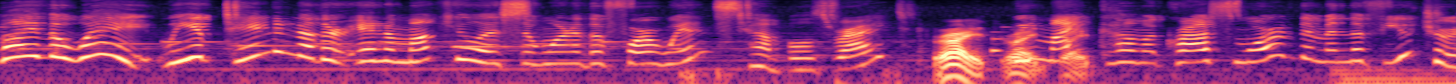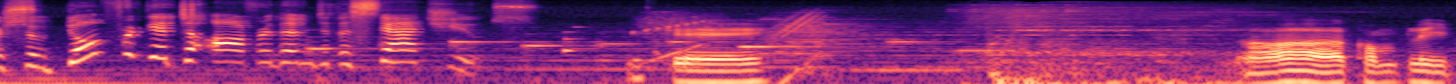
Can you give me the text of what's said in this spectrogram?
By the way, we obtained another Anemoculus in one of the Four Winds temples, right? Right, right, we might right. come across more of them in the future, so don't forget to offer them to the statues. Oke. Oh, ah, complete.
